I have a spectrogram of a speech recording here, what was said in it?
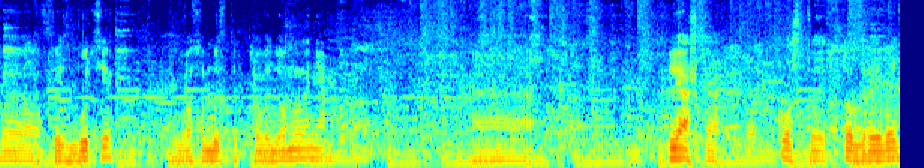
в Фейсбуці в особисте повідомлення. Е, Пляшка коштує 100 гривень.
